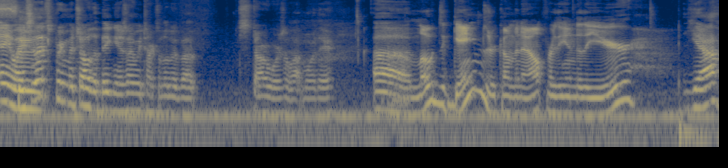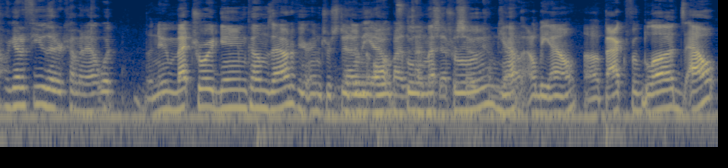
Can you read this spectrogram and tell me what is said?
anyway, sick. so that's pretty much all the big news. I know we talked a little bit about Star Wars a lot more there. Uh, loads of games are coming out for the end of the year. yeah, we got a few that are coming out. What The new Metroid game comes out if you're interested That'll in out old by the school time this Metroid. comes yeah, out. that'll be out. Uh, Back 4 Blood's out.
